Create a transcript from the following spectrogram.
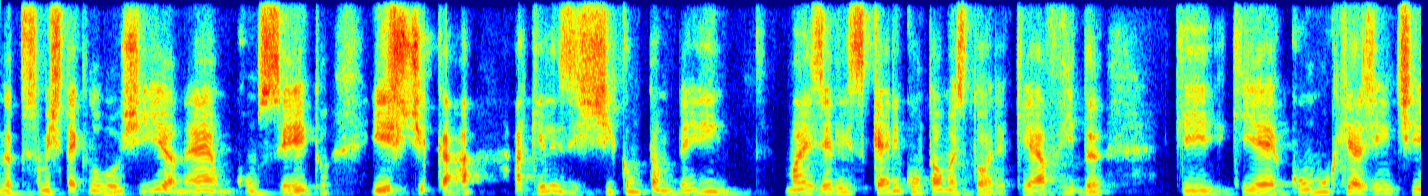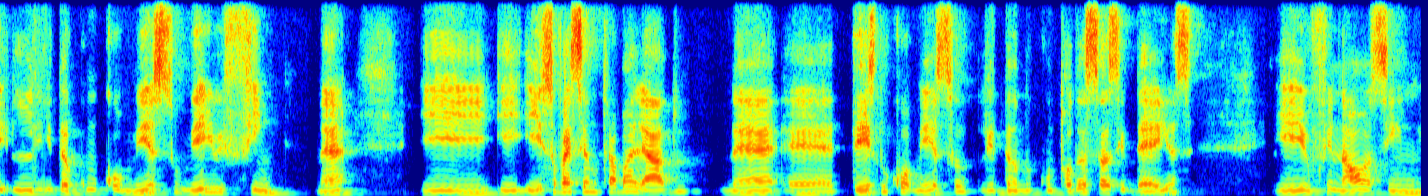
né, principalmente tecnologia, né, um conceito, e esticar. Aqui eles esticam também, mas eles querem contar uma história, que é a vida, que, que é como que a gente lida com começo, meio e fim, né, e, e, isso vai sendo trabalhado, né, é, desde o começo, lidando com todas essas ideias, e o final, assim,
